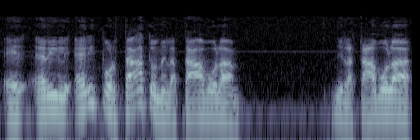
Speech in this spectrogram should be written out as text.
è, è, è riportato nella tavola, nella tavola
